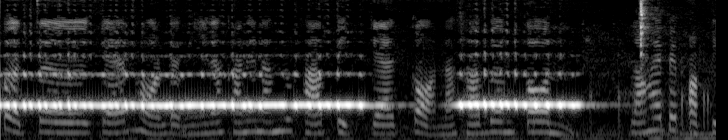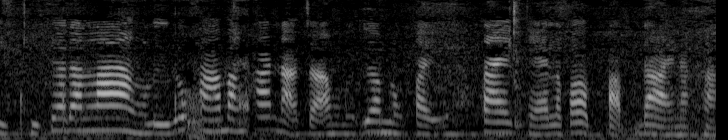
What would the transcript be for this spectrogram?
เปิดเจอแก๊สหอนแบบนี้นะคะ แนะนำลูกค้าปิดแก๊สก่อนนะคะ เบื้องต้น แล้วให้ไปปรับปิดผีเสื้อด้านล่าง หรือลูกค้าบางท่านอาจจะเอามือเอื้อมลงไปใต้แก๊สแล้วก็ปรับได้นะคะ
